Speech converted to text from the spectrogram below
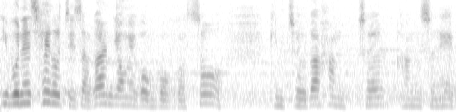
이번에 새로 제작한 영예공복으로서 김철과 항철, 강성의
